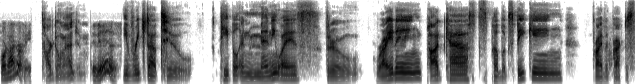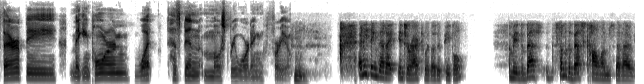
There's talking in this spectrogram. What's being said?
pornography. It's hard to imagine. It is. You've reached out to people in many ways through writing, podcasts, public speaking, private practice therapy, making porn. What has been most rewarding for you? Hmm anything that I interact with other people. I mean, the best, some of the best columns that I've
